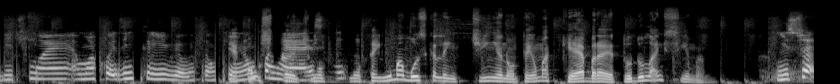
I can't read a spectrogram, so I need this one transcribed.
ritmo é uma coisa incrível. Então, quem é não conhece. Não, não, tem uma música lentinha, não tem uma quebra, é tudo lá em cima. Isso, é,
